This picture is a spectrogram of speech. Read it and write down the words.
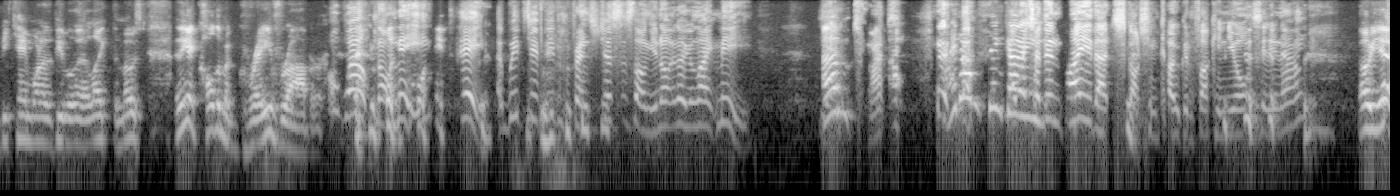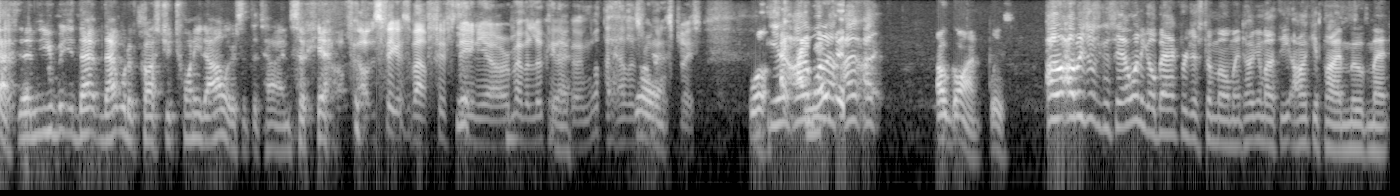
became one of the people that I liked the most. I think I called him a grave robber. Oh wow, not me. point. Hey, we've, been friends just as long. You're not you're like me. Um, twat. I don't think I wish I I- didn't buy you that Scotch and Coke in fucking York City now. Oh yeah, then you that that would have cost you twenty dollars at the time. So yeah, I was thinking it was about 15. Yeah, I remember looking at it going, what the hell is Yeah. with this place? Well, You know, I, I, I want to. I, I, Oh, go on, please. I, I was just going to say, I want to go back for just a moment, talking about the Occupy movement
